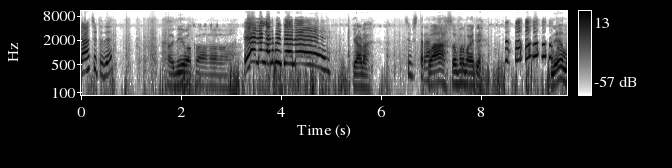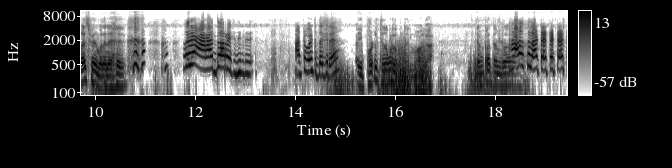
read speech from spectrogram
యా చెట్టుదే? అది ఒక ఏ నేను కనిపెట్టానే. చూపిస్తారా? వా సూపర్ బాగా అయితే. నేను మర్చిపోయాను పదనే వేసింది ఇది. అటువంటి దగ్గర. ఈ పొట్లు తినకూడదు అనుకుంటాను మామూలుగా. తింటరా తినరా ఆకులు అట్ట అట్ట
